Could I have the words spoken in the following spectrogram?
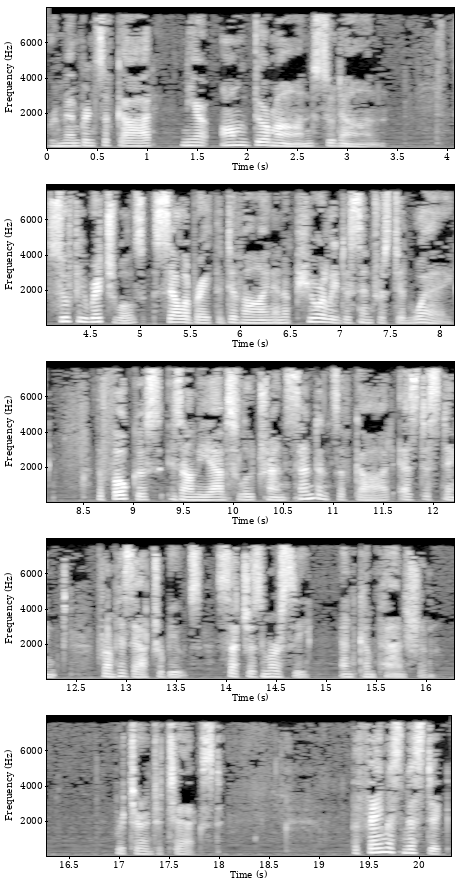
remembrance of God, near Omdurman, Sudan. Sufi rituals celebrate the divine in a purely disinterested way. The The focus is on the absolute transcendence of God as distinct from his attributes, such as mercy and compassion. Return to text. The famous mystic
